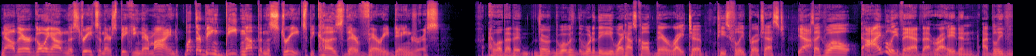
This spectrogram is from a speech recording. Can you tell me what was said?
Now they're going out in the streets and they're speaking their mind, but they're being beaten up in the streets because they're very dangerous. I love that. They, the, what was what did the White House call it? Their right to peacefully protest. Yeah. it's like, well, I believe they have that right, and I believe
